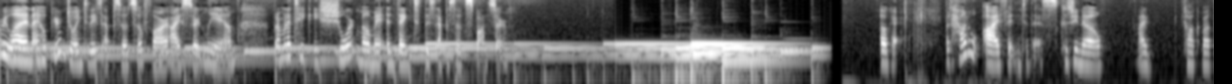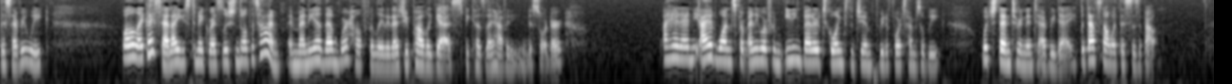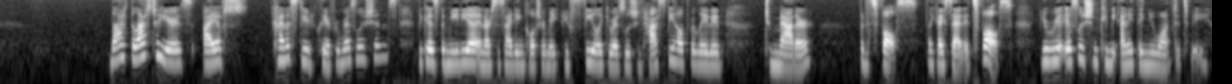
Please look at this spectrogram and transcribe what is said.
Everyone, I hope you're enjoying today's episode so far. I certainly am. But I'm going to take a short moment and thank this episode's sponsor. Okay, but how do I fit into this? Because you know, I talk about this every week. Well, like I said, I used to make resolutions all the time, and many of them were health related, as you probably guessed, because I have an eating disorder. I had any I had ones from anywhere from eating better to going to the gym 3 to 4 times a week, which then turned into every day. But that's not what this is about. last the last two years, I have s- kind of steered clear from resolutions because the media and our society and culture make you feel like your resolution has to be health related to matter, but it's false. Like I said, it's false. Your resolution can be anything you want it to be.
